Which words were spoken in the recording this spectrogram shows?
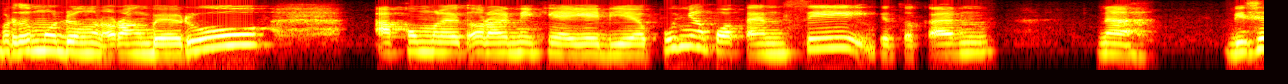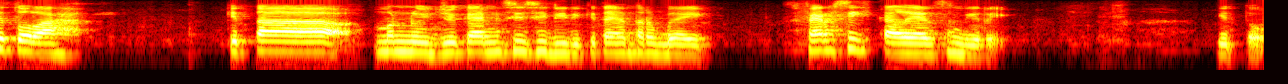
bertemu dengan orang baru, aku melihat orang ini kayak dia punya potensi gitu kan. Nah, di situlah kita menunjukkan sisi diri kita yang terbaik, versi kalian sendiri. Gitu.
